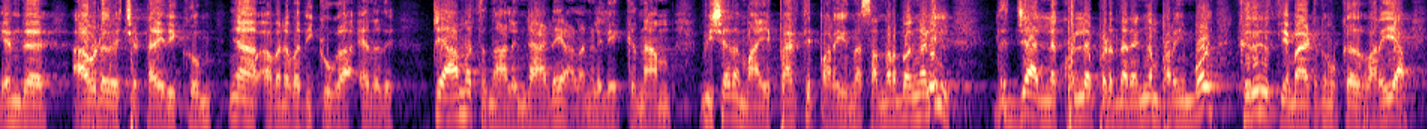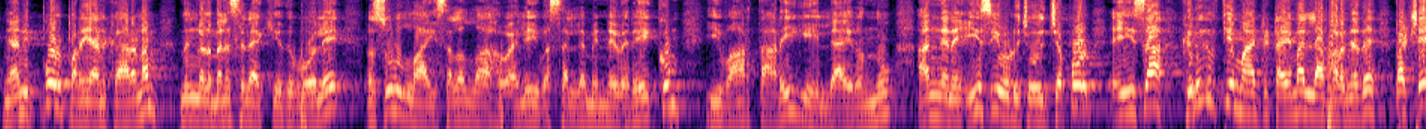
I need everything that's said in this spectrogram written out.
എന്ത്? അവിടെ വെച്ചിട്ടായിരിക്കും ഞാൻ അവനെ വധിക്കുക എന്നത്. ക്യാമത്ത് നാളിന്റെ അടയാളങ്ങളിലേക്ക് നാം വിശദമായി പരത്തി പറയുന്ന സന്ദർഭങ്ങളിൽ ദജ്ജാലിനെ കൊല്ലപ്പെടുന്ന രംഗം പറയുമ്പോൾ കൃത്യമായിട്ട് നമുക്കത് പറയാം. ഞാൻ ഇപ്പോൾ പറയാൻ കാരണം നിങ്ങൾ മനസ്സിലാക്കിയതുപോലെ റസൂലുള്ളാഹി സലല്ലാഹു അലൈ വസല്ലമിനെ വരേക്കും ഈ വാർത്ത അറിയുകയില്ലായിരുന്നു. അങ്ങനെ ഈസയോട് ചോദിച്ചപ്പോൾ ഈസ കൃത്യമായിട്ട് ടൈമല്ല പറഞ്ഞത്. പക്ഷേ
